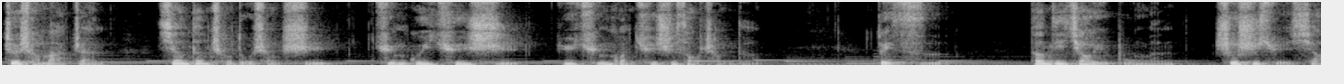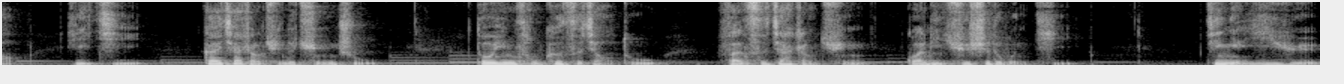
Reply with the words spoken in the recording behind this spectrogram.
这场骂战。相当程度上是群规缺失与群管缺失造成的。对此，当地教育部门、涉事学校以及该家长群的群主，都应从各自角度反思家长群管理缺失的问题。今年一月，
